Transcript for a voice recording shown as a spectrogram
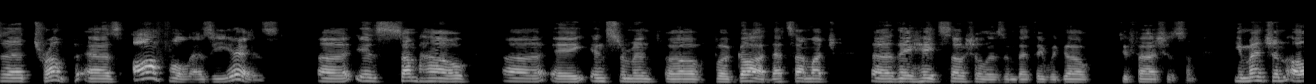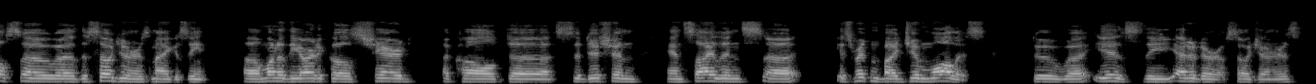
uh, Trump, as awful as he is, uh, is somehow a instrument of God. That's how much uh, they hate socialism that they would go to fascism. You mentioned also uh, the Sojourners magazine. Uh, one of the articles shared uh, called uh, Sedition and Silence is written by Jim Wallis, who is the editor of Sojourners,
